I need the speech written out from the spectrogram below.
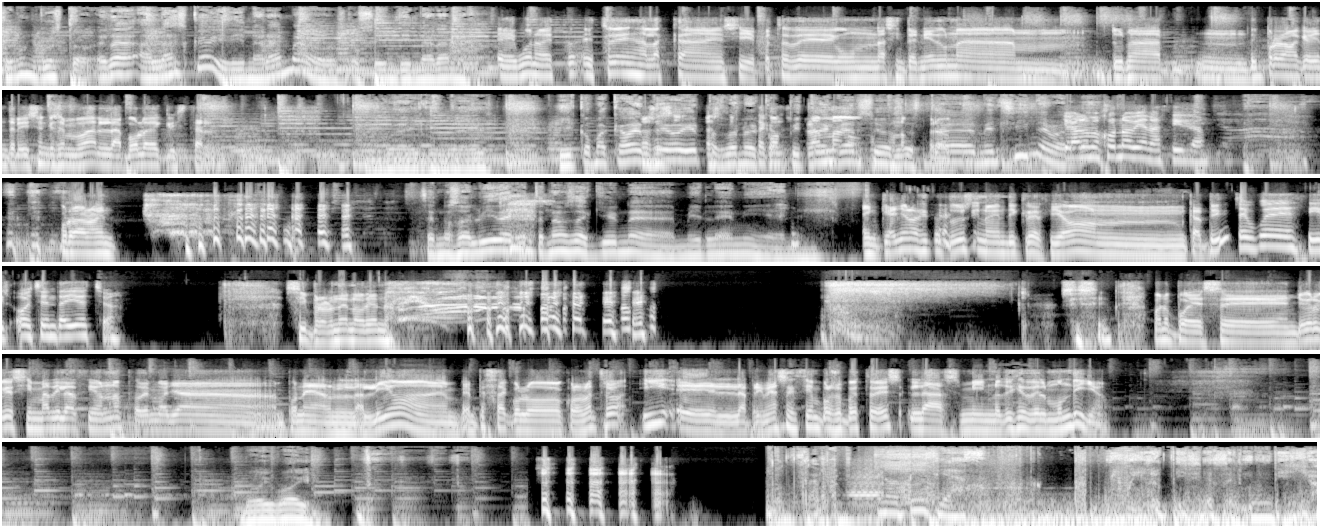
Qué buen gusto. ¿Era Alaska y Dinarama o, o sin Dinarama? Eh, bueno, esto, esto es Alaska en sí. Esto es de una sintonía de una, mm, de una mm, de un programa que había en televisión que se llamaba La Bola de Cristal. Y como acaban No sé de oír, pues bueno, el ¿te Capitán Garcios no? está Pero- en el cine, Yo a ¿verdad? lo mejor no había nacido. Probablemente. Se nos olvida que tenemos aquí una millennial. ¿En qué año naciste tú, si no hay indiscreción, Katy? Se puede decir 88. Sí, probablemente no habría nadie. Sí, sí. Bueno, pues eh, yo creo que sin más dilación nos podemos ya poner al, al lío, a em- empezar con lo, con lo nuestro. Y eh, la primera sección, por supuesto, es las mis noticias del mundillo. Voy, voy. Noticias. Noticias del mundillo.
